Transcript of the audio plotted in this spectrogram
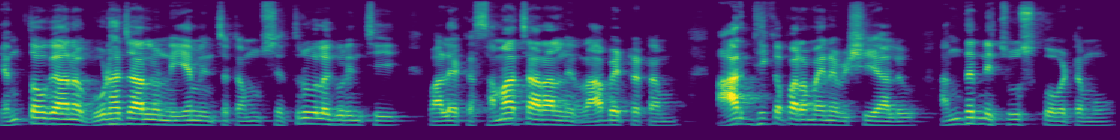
ఎంతోగానో గూఢచారులను నియమించటం శత్రువుల గురించి వాళ్ళ యొక్క సమాచారాల్ని రాబెట్టటం ఆర్థికపరమైన విషయాలు అందరినీ చూసుకోవటము.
